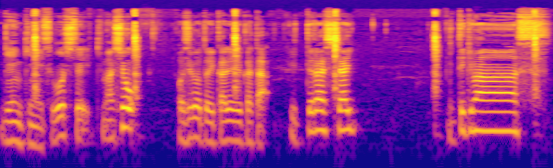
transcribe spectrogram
元気に過ごしていきましょう。お仕事行かれる方、いってらっしゃい。行ってきます。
